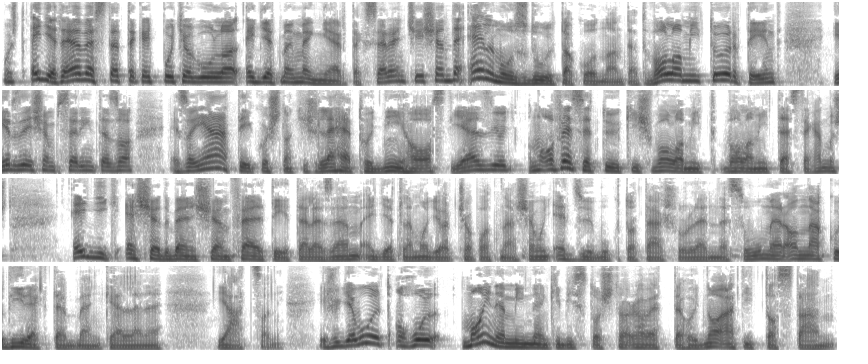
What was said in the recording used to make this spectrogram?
Most egyet elvesztettek egy potyagóllal, egyet meg megnyertek szerencsésen, de elmozdultak onnan. Tehát valami történt. Érzésem szerint ez a, ez a játékosnak is lehet, hogy néha azt jelzi, hogy a vezetők is valamit, valamit tesznek. Hát most egyik esetben sem feltételezem, egyetlen magyar csapatnál sem, hogy edzőbuktatásról lenne szó, mert annál akkor direktebben kellene játszani. És ugye volt, ahol majdnem mindenki biztosra vette, hogy na hát itt aztán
